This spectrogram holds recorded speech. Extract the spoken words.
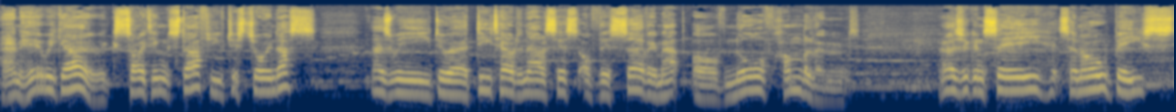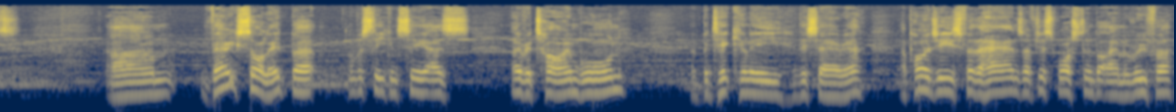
And here we go, exciting stuff. You've just joined us as we do a detailed analysis of this survey map of Northumberland. As you can see, it's an old beast, um, very solid, but obviously you can see it as over time worn, particularly this area. Apologies for the hands, I've just washed them, but I am a roofer,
